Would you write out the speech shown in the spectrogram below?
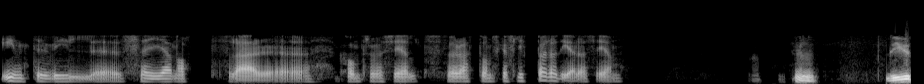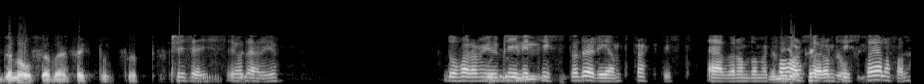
inte vill eh, säga något sådär eh, kontroversiellt för att de ska slippa raderas igen. Mm. Det är ju den avsedda effekten. Så att... Precis, ja det är det ju. Då har de ju blivit tystade rent praktiskt. Även om de är kvar så är de tysta i alla fall.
